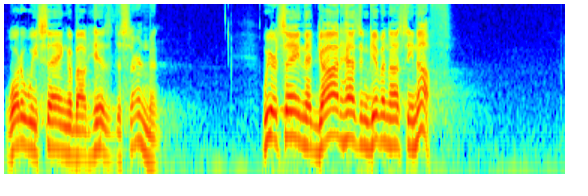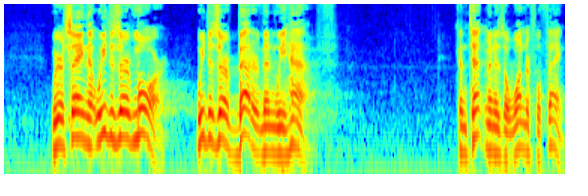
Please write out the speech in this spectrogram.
What are we saying about his discernment? We are saying that God hasn't given us enough. We are saying that we deserve more. We deserve better than we have. Contentment is a wonderful thing.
